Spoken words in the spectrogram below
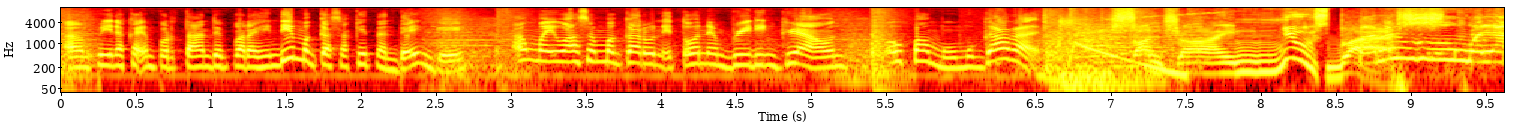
ang pinakaimportante para hindi magkasakit ng dengue ang maiwasang magkaroon ito ng breeding ground o pamumugaran. Sunshine News Parang Blast. kung wala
